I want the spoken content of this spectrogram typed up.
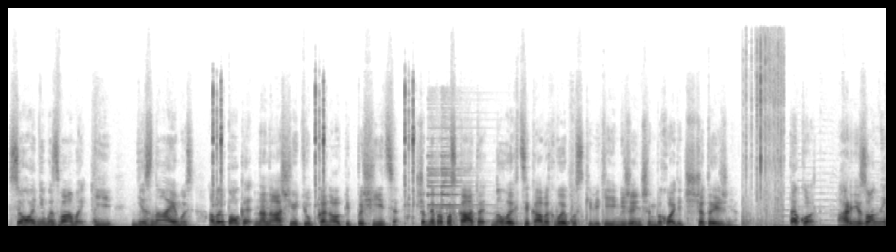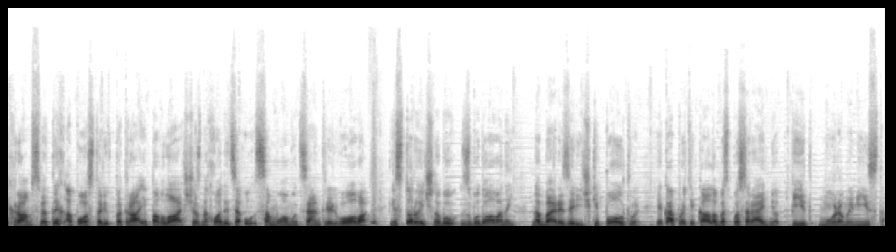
сьогодні ми з вами і дізнаємось. А ви поки на наш YouTube канал підпишіться, щоб не пропускати нових цікавих випусків, які між іншим виходять щотижня. Так от, гарнізонний храм святих апостолів Петра і Павла, що знаходиться у самому центрі Львова, історично був збудований на березі річки Полтви, яка протікала безпосередньо під мурами міста.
